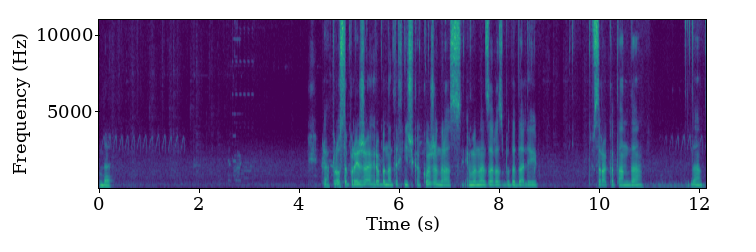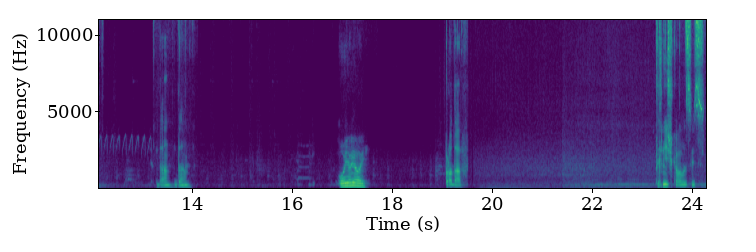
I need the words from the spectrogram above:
Де? Бля, просто проїжджає гребана технічка кожен раз, і мене зараз буде далі в сракатан, да? Да. Да, да. Ой-ой-ой. Продав. Технічка вилазить.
